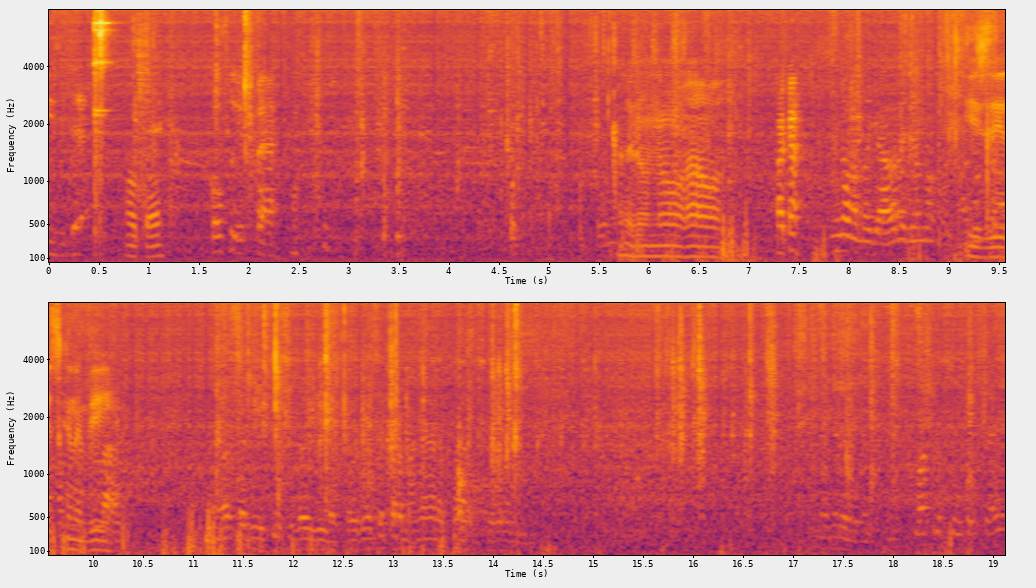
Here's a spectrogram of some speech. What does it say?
easy day. Ok. Hopefully it's fast. I don't know how Acá. No, no, y ahora easy it's gonna be. Va a ser difícil hoy día. Podría ser para mañana a la tarde. seguro. Cuatro, cinco, seis.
